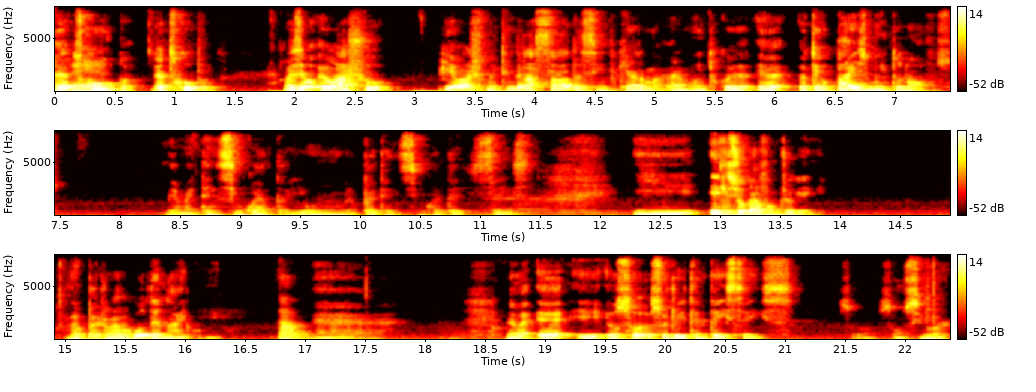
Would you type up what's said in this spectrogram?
É desculpa, é desculpa. Mas eu, eu acho eu acho muito engraçado, assim, porque era, era muito coisa. Eu, eu tenho pais muito novos. Minha mãe tem 51, meu pai tem 56. E eles jogavam videogame. Meu pai jogava GoldenEye comigo. Ah. É, não, é, é, eu, sou, sou de 86. Sou, sou um senhor.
